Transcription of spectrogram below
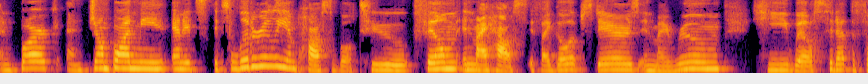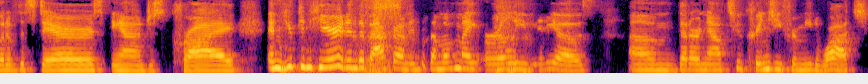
and bark and jump on me. And it's it's literally impossible to film in my house. If i go upstairs in my room he will sit at the foot of the stairs and just cry. And you can hear it in the background in some of my early videos um, that are now too cringy for me to watch.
